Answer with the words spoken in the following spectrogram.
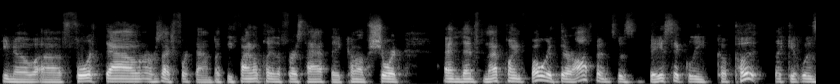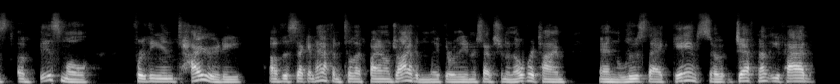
you know, uh, fourth down, or sorry, fourth down, but the final play of the first half, they come up short. And then from that point forward, their offense was basically kaput. Like it was abysmal for the entirety of the second half until that final drive, and they throw the interception in overtime and lose that game. So, Geoff, now that you've had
